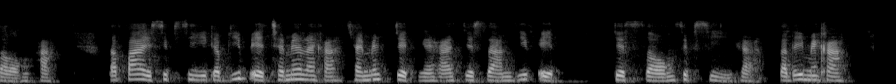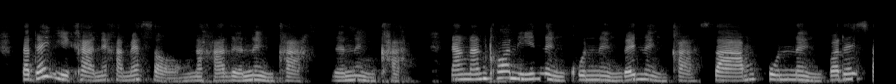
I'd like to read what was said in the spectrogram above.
สองค่ะ ต่อไปสิบสี่กับยี่สิบเอ็ดใช้แม่อะไรคะ ใช้แม่เจ็ดไงคะเจ็ดสามยี่สิบเอ็ดเจ็ดสองสิบสี่ค่ะ ตัดได้ไหมคะ ตัดได้อีกค่ะเนี่ยค่ะ แม่สองนะคะ เหลือหนึ่งค่ะ เหลือหนึ่งค่ะ ดังนั้นข้อนี้หนึ่งคูณหนึ่งได้หนึ่งค่ะสามคูณหนึ่งก็ได้ส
